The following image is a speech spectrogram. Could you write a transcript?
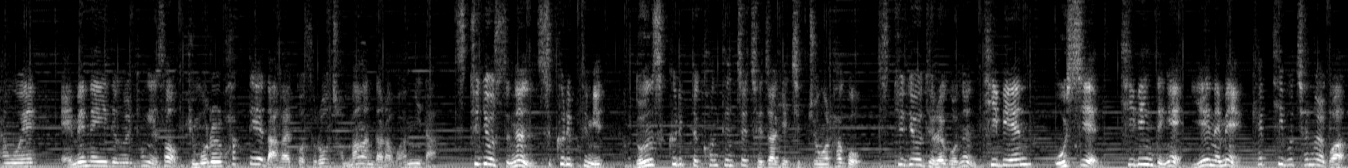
향후에 M&A 등을 통해서 규모를 확대해 나갈 것으로 전망한다라고 합니다. 스튜디오스는 스크립트 및 논스크립트 컨텐츠 제작에 집중을 하고 스튜디오 드래곤은 TVN, OCN, 티빙 등의 ENM의 캡티브 채널과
